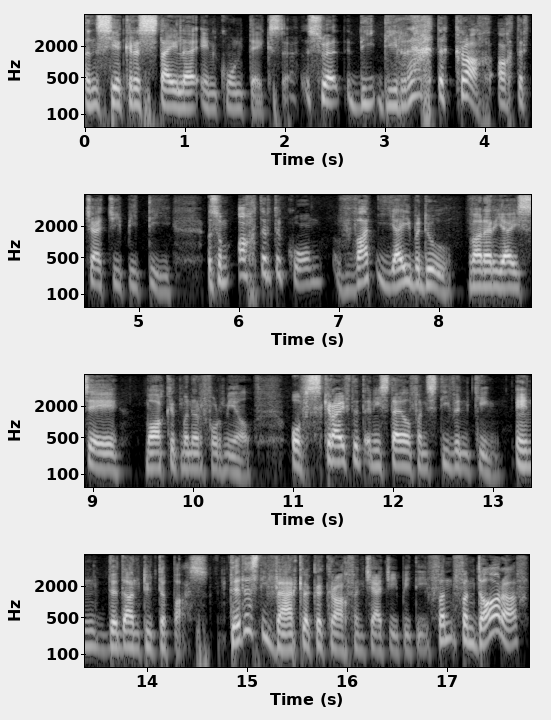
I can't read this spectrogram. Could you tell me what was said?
in sekere style en kontekste. So die die regte krag agter ChatGPT is om agter te kom wat jy bedoel wanneer jy sê maak dit minder formeel of skryf dit in die styl van Stephen King en dit dan toe te pas. Dit is die werklike krag van ChatGPT. Van van daar af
